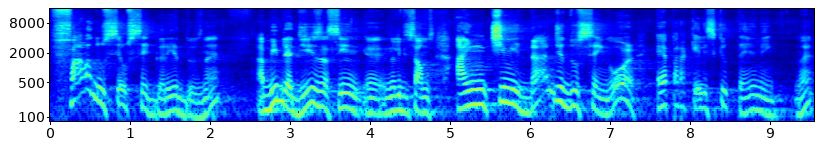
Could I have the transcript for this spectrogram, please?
fala dos seus segredos, né? A Bíblia diz assim, eh, no livro de Salmos: a intimidade do Senhor é para aqueles que o temem. Né?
